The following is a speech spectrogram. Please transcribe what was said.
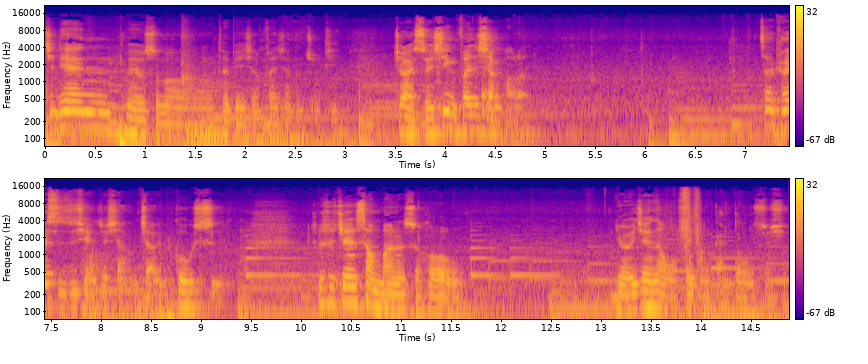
今天没有什么特别想分享的主题，就来随性分享好了。在开始之前，就想讲一个故事，就是今天上班的时候，有一件让我非常感动的事情。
